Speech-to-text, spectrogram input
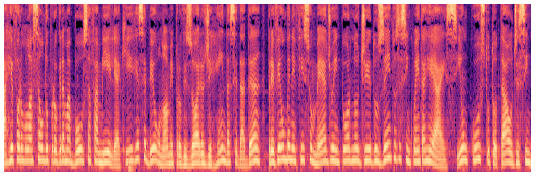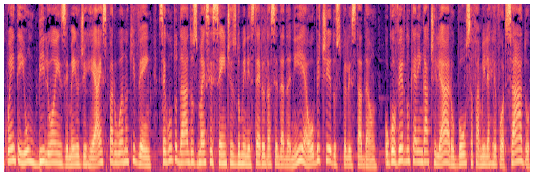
A reformulação do programa Bolsa Família, que recebeu o nome provisório de Renda Cidadã, prevê um benefício médio em torno de 250 reais e um custo total de 51 bilhões e meio de reais para o ano que vem, segundo dados mais recentes do Ministério da Cidadania obtidos pelo Estadão. O governo quer engatilhar o Bolsa Família reforçado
